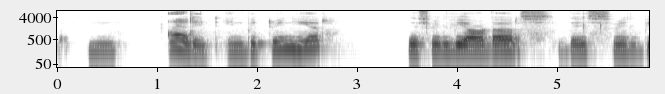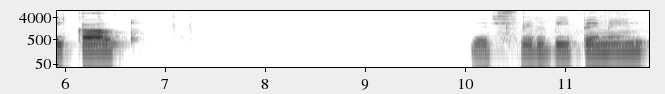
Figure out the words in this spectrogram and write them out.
Let me add it in between here. This will be orders. This will be cart this will be payment.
